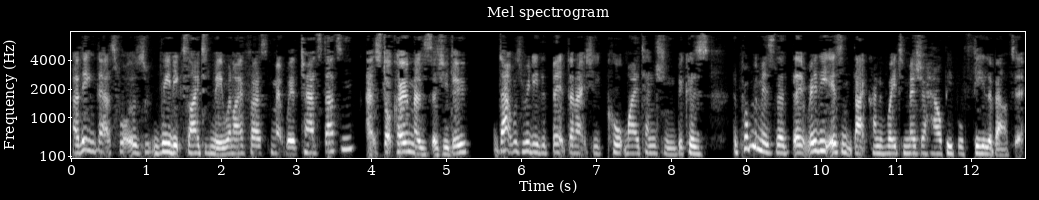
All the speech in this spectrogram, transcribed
I think that's what was really excited me when I first met with Chad Staddon at Stockholm, as, as you do. That was really the bit that actually caught my attention because the problem is that there really isn't that kind of way to measure how people feel about it.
